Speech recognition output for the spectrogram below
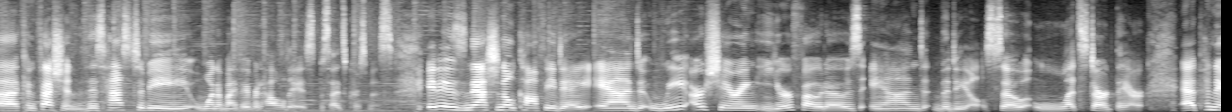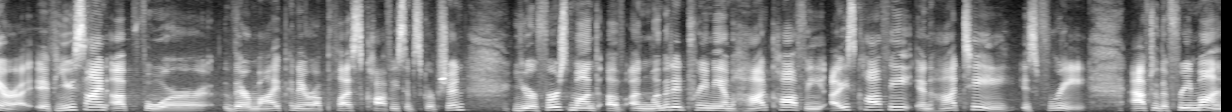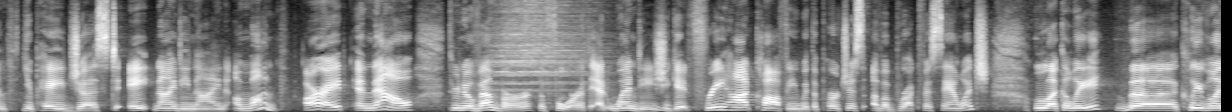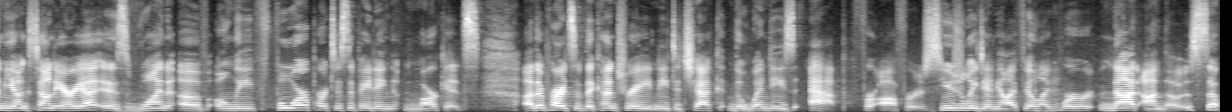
Uh, confession, this has to be one of my favorite holidays besides Christmas. It is National Coffee Day, and we are sharing your photos and the deals. So let's start there. At Panera, if you sign up for their My Panera Plus coffee subscription, your first month of unlimited premium hot coffee, iced coffee, and hot tea is free. After the free month, you pay just $8.99 a month. All right, and now through November the 4th at Wendy's, you get free hot coffee with the purchase of a breakfast sandwich. Luckily, the Cleveland Youngstown area is one of only four participating markets. Other parts of the country need to check the Wendy's app for offers. Usually, Danielle, I feel mm -hmm. like mm-hmm. we're not on those. So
